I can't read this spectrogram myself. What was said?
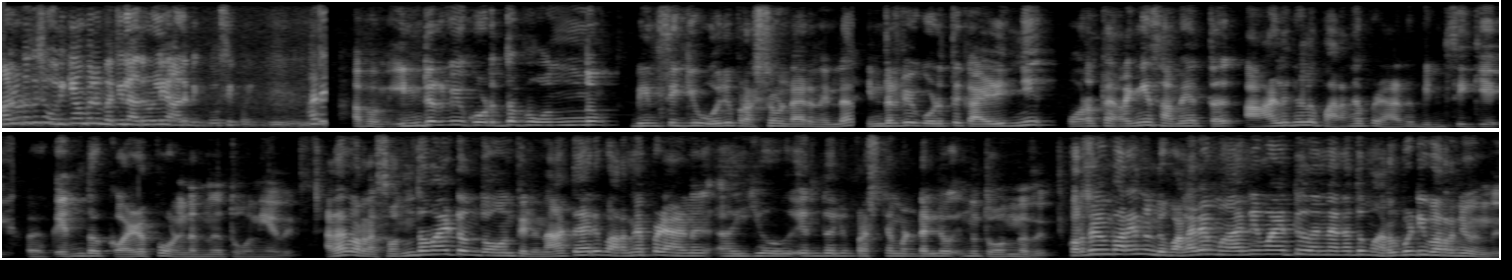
ആളോട് ചോദിക്കാൻ പോലും പറ്റില്ല. അതിനുള്ളിൽ ആൾ ബിഗ് ബോസിൽ പോയി. അത് അപ്പം ഇന്റർവ്യൂ കൊടുത്തപ്പോൾ ഒന്നും ബിൻസിക്ക് ഒരു പ്രശ്നം ഉണ്ടായിരുന്നില്ല. ഇന്റർവ്യൂ കൊടുത്ത് കഴിഞ്ഞ് പുറത്തിറങ്ങിയ സമയത്ത് ആളുകൾ പറഞ്ഞപ്പോഴാണ് ബിൻസിക്ക് എന്തോ കുഴപ്പമുണ്ടെന്ന് തോന്നിയത്. അതാ പറഞ്ഞത് സ്വന്തമായിട്ടൊന്നും തോന്നത്തില്ല. നാട്ടുകാർ പറഞ്ഞപ്പോഴാണ് അയ്യോ എന്തെങ്കിലും പ്രശ്നമുണ്ടല്ലോ എന്ന് തോന്നുന്നത്. കുറച്ചു പേര് പറയുന്നുണ്ട് വളരെ മാന്യമായിട്ട് തന്നെ അതിനകത്ത് മറുപടി പറഞ്ഞു എന്ന്.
